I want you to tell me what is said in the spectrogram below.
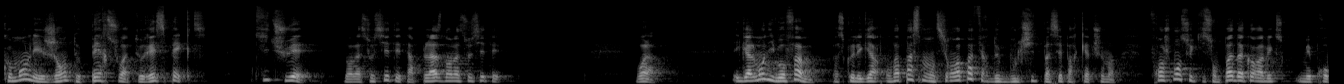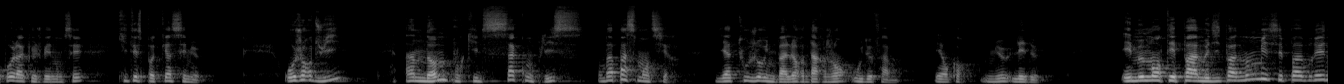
comment les gens te perçoivent, te respectent, qui tu es dans la société, ta place dans la société. Voilà. Également niveau femme, parce que les gars, on va pas se mentir, on va pas faire de bullshit passer par quatre chemins. Franchement, ceux qui sont pas d'accord avec mes propos là que je vais énoncer, quitter ce podcast, c'est mieux. Aujourd'hui, un homme pour qu'il s'accomplisse, on va pas se mentir, il y a toujours une valeur d'argent ou de femme, et encore mieux les deux. Et me mentez pas, me dites pas non mais c'est pas vrai.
